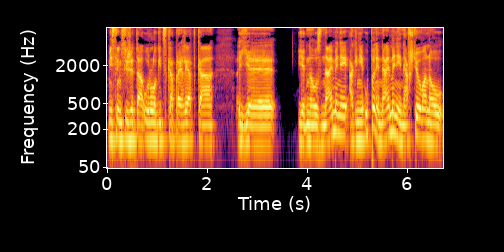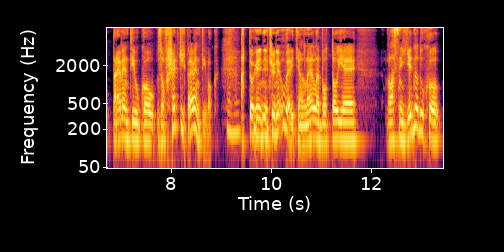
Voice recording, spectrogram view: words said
Myslím si, že tá urologická prehliadka je jednou z najmenej, ak nie úplne najmenej navštevovanou preventívkou zo všetkých preventívok. Mm-hmm. A to je niečo neuveriteľné, lebo to je vlastne jednoducho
